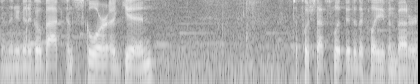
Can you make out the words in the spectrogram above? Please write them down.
And then you're going to go back and score again to push that slip into the clay even better.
